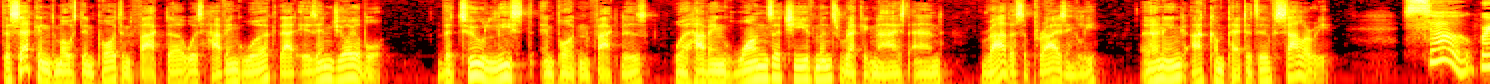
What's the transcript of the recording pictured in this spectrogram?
The second most important factor was having work that is enjoyable. The two least important factors were having one's achievements recognized and, rather surprisingly, earning a competitive salary. So, we're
